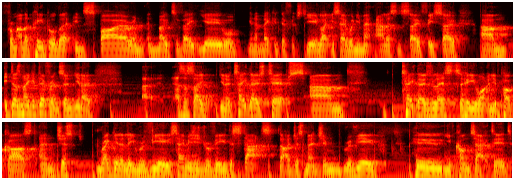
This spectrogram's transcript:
from other people that inspire and, and, motivate you or you know make a difference to you like you said when you met alice and sophie so um, it does make a difference and you know uh, as I say, you know, take those tips, um, take those lists of who you want on your podcast, and just regularly review. Same as you'd review the stats that I just mentioned. Review who you've contacted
